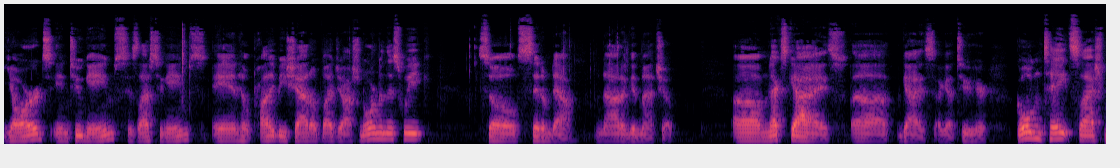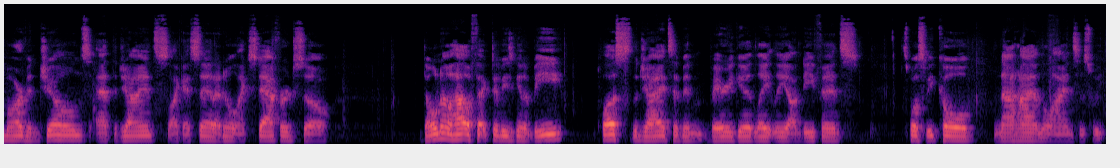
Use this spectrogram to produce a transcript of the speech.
yards in two games, his last two games, and he'll probably be shadowed by Josh Norman this week. So sit him down. Not a good matchup. Um, next guys, uh, guys, I got two here. Golden Tate slash Marvin Jones at the Giants. Like I said, I don't like Stafford, so don't know how effective he's going to be. Plus, the Giants have been very good lately on defense. It's supposed to be cold, not high on the lines this week.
